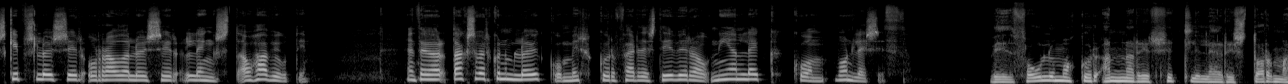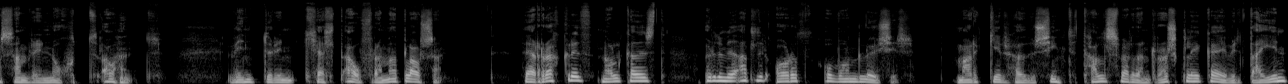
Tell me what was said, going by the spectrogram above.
skipslausir og ráðalausir lengst á hafi úti. En þegar dagsverkunum lauk og myrkur ferðist yfir á nýjanleik kom vonleysið. Við fólum okkur annari hryllilegri stormasamri nótt á hönd. Vindurinn helt áfram að blása. Þegar rökkrið nálgæðist urðum við allir orð og vonlausir. Margir hafðu sínt talsverðan röskleika yfir daginn,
